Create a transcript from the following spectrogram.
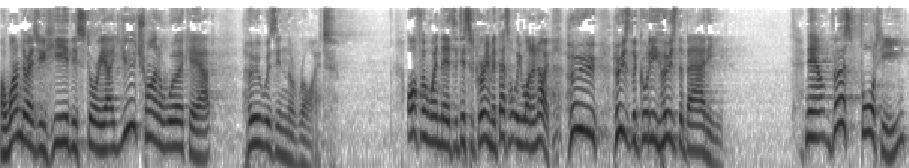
I wonder as you hear this story, are you trying to work out who was in the right? Often when there's a disagreement, that's what we want to know. Who, who's the goody, who's the baddie? Now, verse 40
